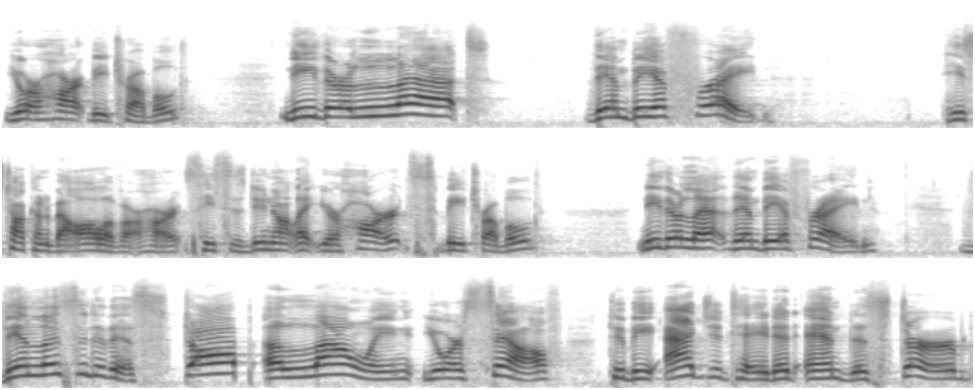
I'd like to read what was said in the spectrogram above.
your heart be troubled, neither let them be afraid. He's talking about all of our hearts. He says, Do not let your hearts be troubled, neither let them be afraid. Then listen to this stop allowing yourself to be agitated and disturbed,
